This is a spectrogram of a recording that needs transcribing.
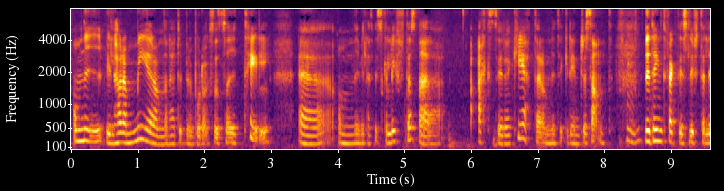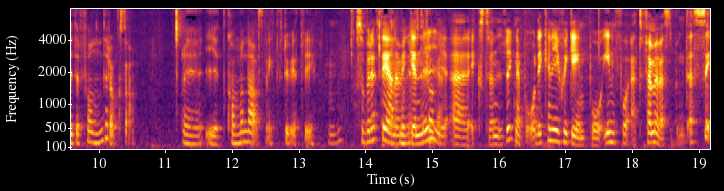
om ni vill höra mer om den här typen av bolag så säg till. Eh, om ni vill att vi ska lyfta sådana här aktieraketer om ni tycker det är intressant. Mm. Vi tänkte faktiskt lyfta lite fonder också eh, i ett kommande avsnitt, för det vet vi. Mm. Så berätta gärna vilka ni är extra nyfikna på och det kan ni skicka in på info.feminvest.se.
